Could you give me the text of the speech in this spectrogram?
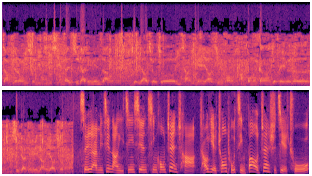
长比较容易顺利进行。但是苏家庭院长有要求说，议场里面要清空，我们刚刚就配合了苏家庭院长的要求。虽然民进党已经先清空战场，朝野冲突警报暂时解除，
